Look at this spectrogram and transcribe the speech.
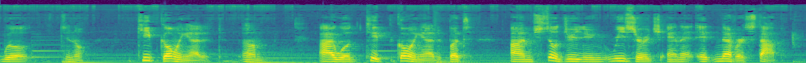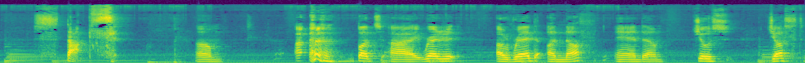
will, you know, keep going at it. Um, I will keep going at it, but I'm still doing research, and it, it never stop stops. Um, but I read it, read enough, and um, just just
